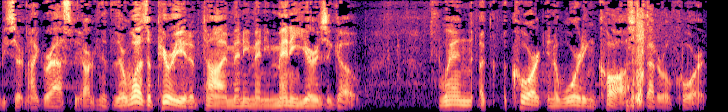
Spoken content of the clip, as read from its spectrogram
be certain I grasp the argument. There was a period of time, many, many, many years ago, when a, a court in awarding costs, a federal court,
